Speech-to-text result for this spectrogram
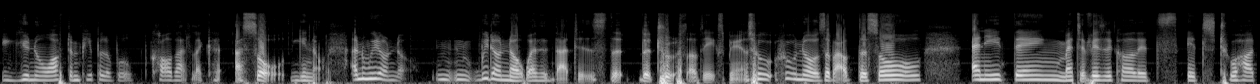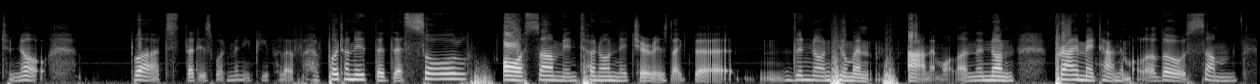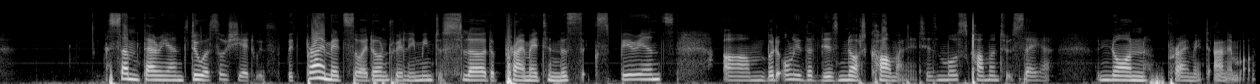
You know, often people will call that like a, a soul, you know, and we don't know we don't know whether that is the, the truth of the experience. Who who knows about the soul? Anything metaphysical, it's it's too hard to know. But that is what many people have, have put on it, that the soul or some internal nature is like the the non human animal and the non primate animal, although some some Therians do associate with, with primates, so I don't really mean to slur the primate in this experience um, but only that it is not common. It is most common to say a non-primate animal.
